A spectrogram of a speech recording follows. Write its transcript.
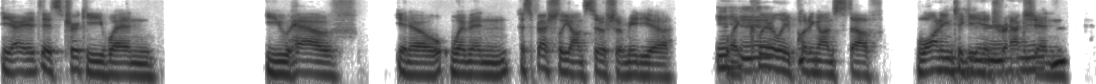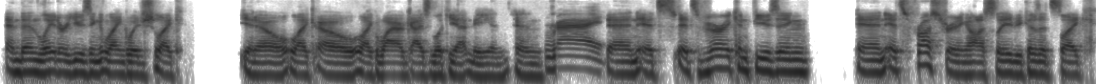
yeah, it, it's tricky when you have, you know, women, especially on social media, mm-hmm. like clearly putting on stuff, wanting to gain mm-hmm. attraction, and then later using language like, you know, like, oh, like why are guys looking at me? And and right. And it's it's very confusing and it's frustrating honestly because it's like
